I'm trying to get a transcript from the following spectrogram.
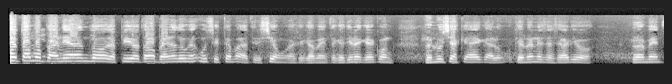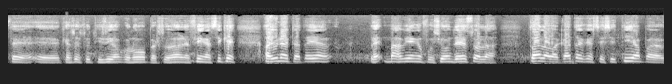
Estamos planeando, despido, estamos planeando un, sistema de atrición, básicamente, que tiene que ver con renuncias que hay, que, no es necesario realmente eh, que se sustituyan con nuevo personal, en fin. Así que hay una estrategia eh, más bien en función de eso, la, todas las vacantes que se existían para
